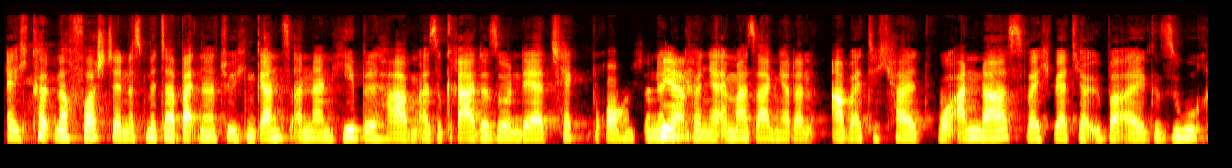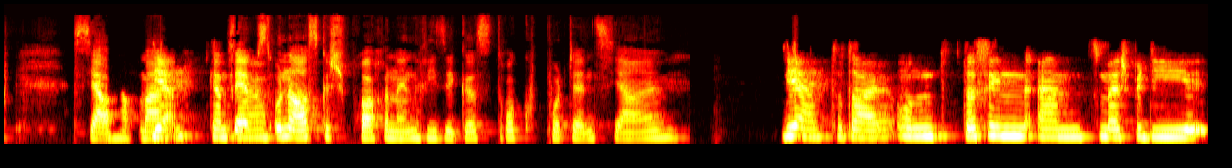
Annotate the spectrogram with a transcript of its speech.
Ich könnte mir auch vorstellen, dass Mitarbeiter natürlich einen ganz anderen Hebel haben. Also gerade so in der Tech-Branche. Ne? Ja. Die können ja immer sagen, ja, dann arbeite ich halt woanders, weil ich werde ja überall gesucht. Ist ja auch nochmal ja, selbst genau. unausgesprochen ein riesiges Druckpotenzial. Ja, total. Und das sind ähm, zum Beispiel die,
